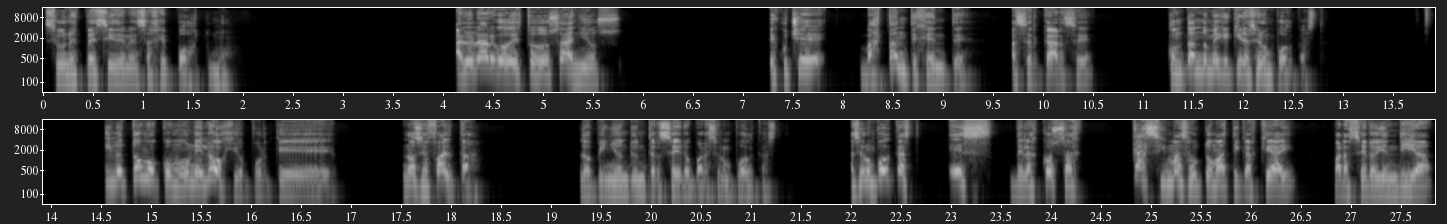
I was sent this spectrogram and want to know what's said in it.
sea una especie de mensaje póstumo. A lo largo de estos dos años, escuché bastante gente acercarse contándome que quiere hacer un podcast. Y lo tomo como un elogio porque no hace falta la opinión de un tercero para hacer un podcast. Hacer un podcast es de las cosas casi más automáticas que hay para hacer hoy en día,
